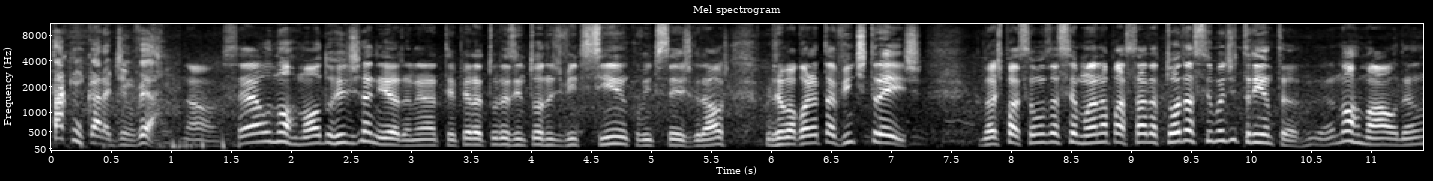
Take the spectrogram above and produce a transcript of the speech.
Tá com cara de inverno? Não, isso é o normal do Rio de Janeiro, né? Temperaturas em torno de 25, 26 graus. Por exemplo, agora está 23. Nós passamos a semana passada toda acima de 30. É normal, né?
